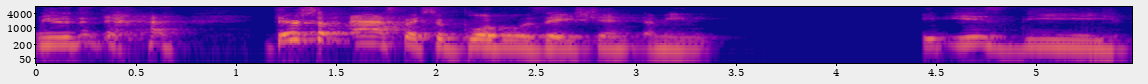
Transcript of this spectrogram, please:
you know, there's some aspects of globalization. I mean, it is the,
